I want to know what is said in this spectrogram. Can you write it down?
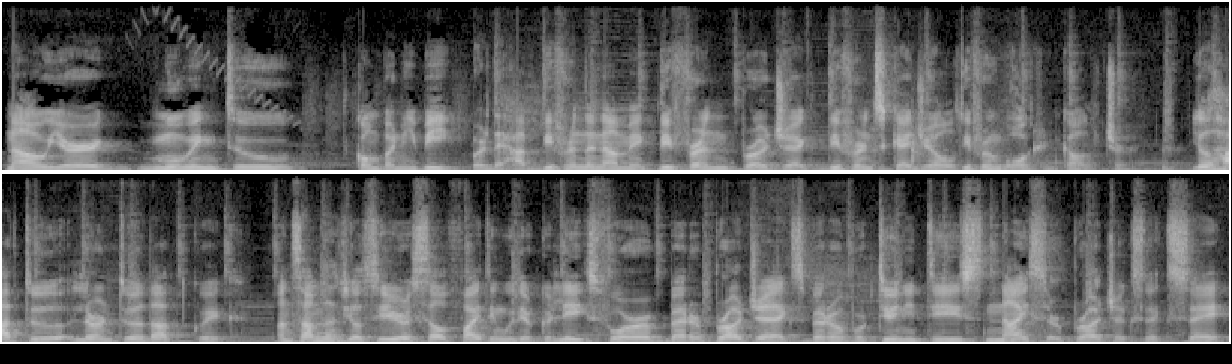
Now you're moving to company B, where they have different dynamic, different project, different schedule, different working culture. You'll have to learn to adapt quick. And sometimes you'll see yourself fighting with your colleagues for better projects, better opportunities, nicer projects, let's say.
